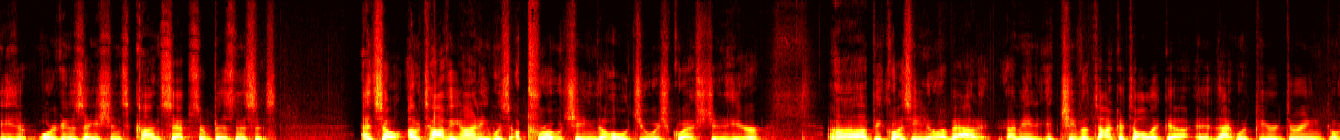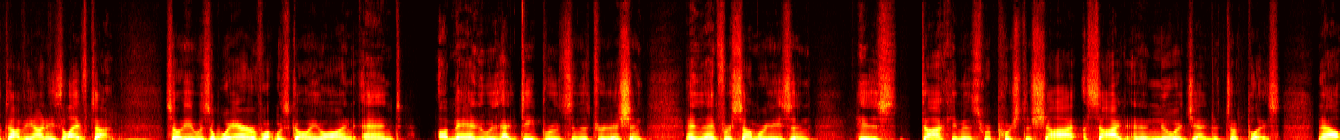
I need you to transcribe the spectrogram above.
either organizations, concepts, or businesses. And so Ottaviani was approaching the whole Jewish question here uh, because he knew about it. I mean, Civiltà Cattolica, uh, that appeared during Ottaviani's lifetime. So he was aware of what was going on and a man who had deep roots in the tradition. And then for some reason, his documents were pushed aside and a new agenda took place. Now,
